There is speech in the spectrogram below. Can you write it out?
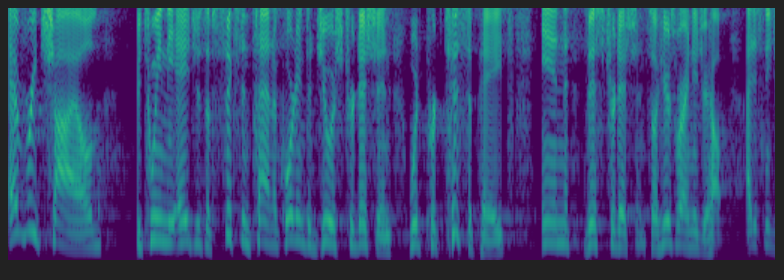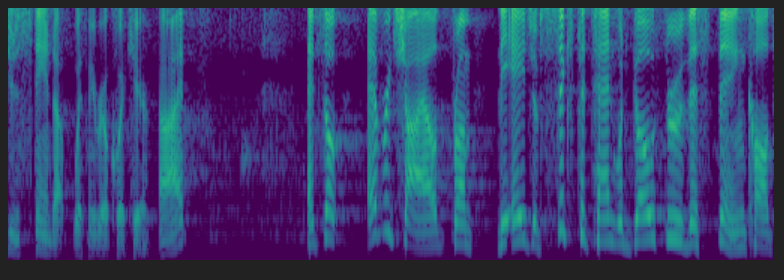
every child between the ages of 6 and 10, according to Jewish tradition, would participate in this tradition. So here's where I need your help. I just need you to stand up with me real quick here, all right? And so every child from the age of six to 10 would go through this thing called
